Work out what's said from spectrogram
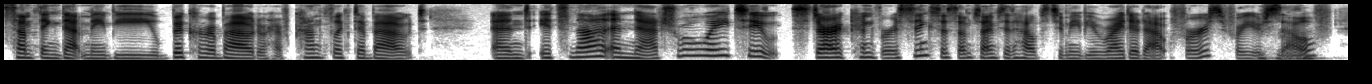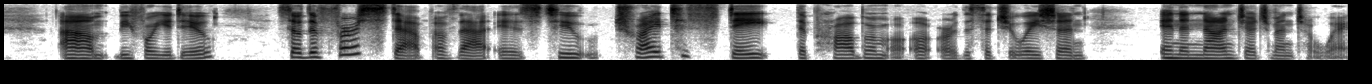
something that maybe you bicker about or have conflict about. And it's not a natural way to start conversing. So sometimes it helps to maybe write it out first for Mhm. yourself um, before you do. So the first step of that is to try to state the problem or, or the situation in a non-judgmental way.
